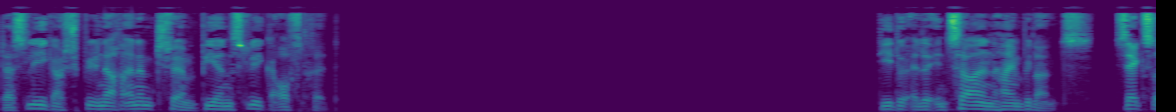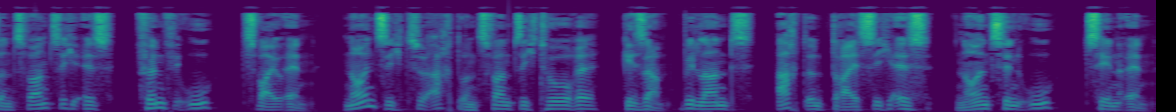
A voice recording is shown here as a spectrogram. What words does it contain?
das Ligaspiel nach einem Champions League-Auftritt. Die Duelle in Zahlen Heimbilanz 26 S, 5 U, 2 N, 90 zu 28 Tore, Gesamtbilanz 38 S, 19 U, 10 N,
